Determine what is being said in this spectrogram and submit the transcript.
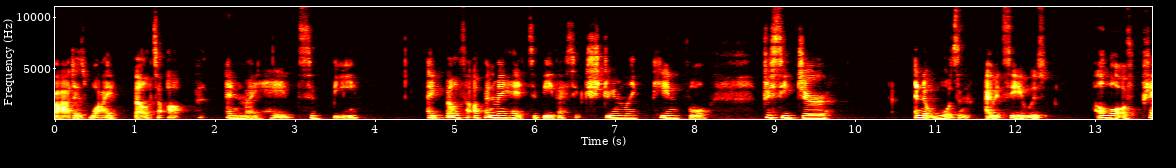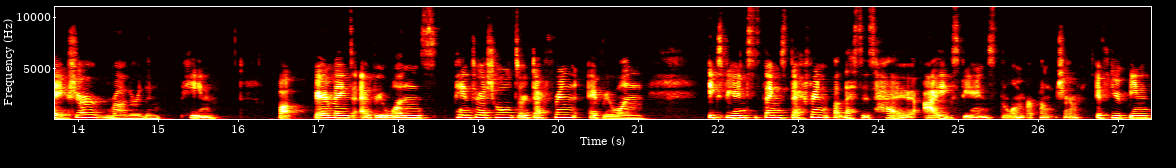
bad as what I built it up in my head to be. I built it up in my head to be this extremely painful procedure, and it wasn't. I would say it was a lot of pressure rather than pain. But bear in mind, everyone's pain thresholds are different, everyone experiences things different, but this is how I experienced the lumbar puncture. If you've been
